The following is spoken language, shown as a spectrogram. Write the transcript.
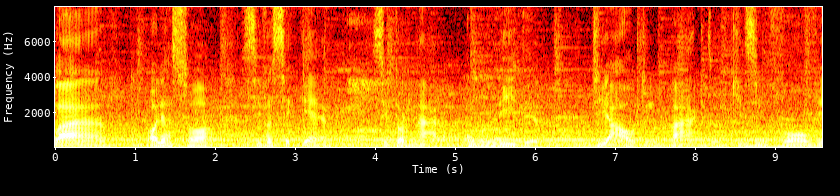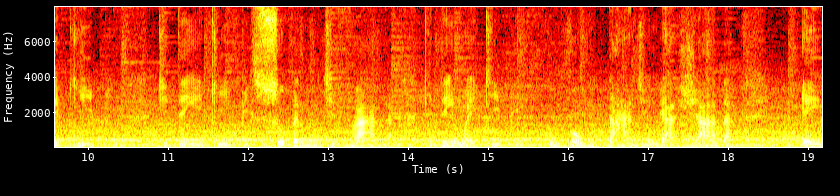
Olá! Olha só, se você quer se tornar um líder de alto impacto, que desenvolve equipe, que tem equipe super motivada, que tem uma equipe com vontade, engajada em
